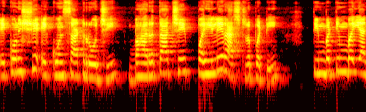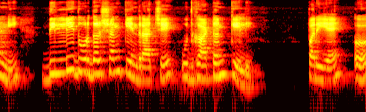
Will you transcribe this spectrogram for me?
एकोणीसशे एकोणसाठ रोजी भारताचे पहिले राष्ट्रपती टिंबटिंब यांनी दिल्ली दूरदर्शन केंद्राचे उद्घाटन केले. पर्याय अ.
